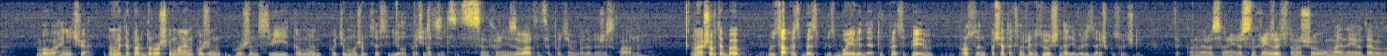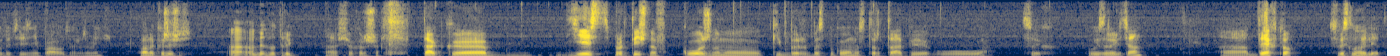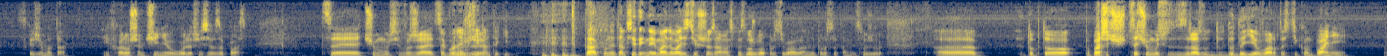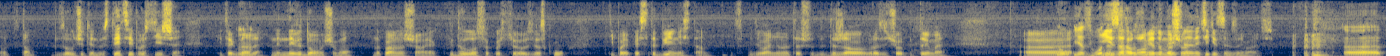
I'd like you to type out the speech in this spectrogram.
Буває, нічого. Ну, ми тепер дорожки маємо, кожен, кожен свій, то ми потім можемо це все діло почистити. Синхронізувати це потім буде дуже складно. Ну, якщо в тебе запис без збоїв іде, то в принципі просто початок синхронізуєш і далі вирізаєш кусочки. Так вони розсинхронізуються, тому що у мене і у тебе будуть різні паузи, розумієш? Ладно, кажи щось. А, один, два, три. А, все хорошо. Так, е, є практично в кожному кібербезпековому стартапі у цих у ізраїльтян дехто з вислуги літ, скажімо так, і в хорошому чині уволившися в запас. Це чомусь вважається. Так вони дуже... всі там такі. Так, вони там всі ну, я маю на увазі ті, що саме в спецслужбах працювали, а не просто там відслужили. Е, тобто, по-перше, це чомусь зразу додає вартості компанії, от там залучити інвестиції простіше і так далі. Не- Невідомо чому. Напевно, що як відголосок ось цього зв'язку, типа якась стабільність, там, сподівання на те, що держава в разі чого підтримає. Е, Ну, я згоден, І загалом, я думаю, що вони не тільки цим займаються. Е,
